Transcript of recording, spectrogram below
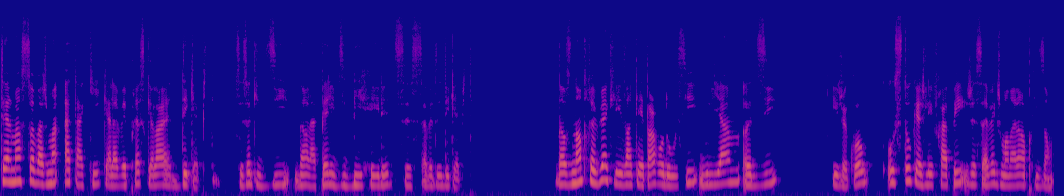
tellement sauvagement attaquée qu'elle avait presque l'air décapitée. C'est ça qu'il dit dans l'appel, il dit beheaded, ça veut dire décapité. Dans une entrevue avec les enquêteurs au dossier, William a dit, et je quote, Aussitôt que je l'ai frappé, je savais que je m'en allais en prison.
